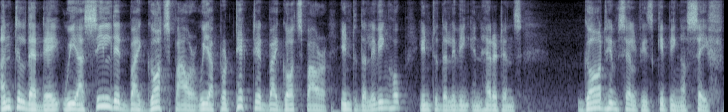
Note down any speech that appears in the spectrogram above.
until that day, we are shielded by God's power. We are protected by God's power into the living hope, into the living inheritance. God Himself is keeping us safe.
